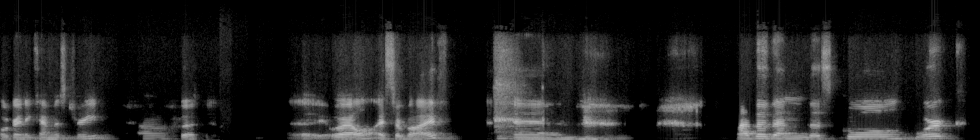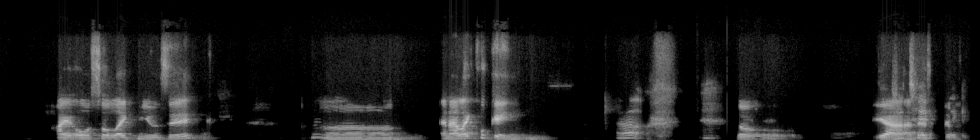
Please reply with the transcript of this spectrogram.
organic chemistry, oh. but uh, well, I survived. And other than the school work, I also like music. Hmm. Uh, and I like cooking. Oh. So yeah. Did you take like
